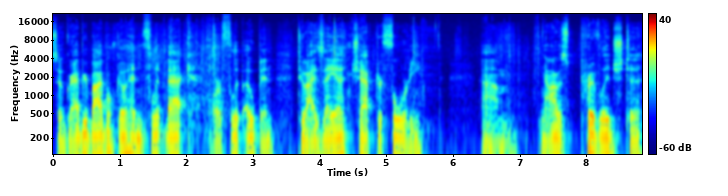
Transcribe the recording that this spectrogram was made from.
So grab your Bible, go ahead and flip back or flip open to Isaiah chapter 40. Um, now, I was privileged to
